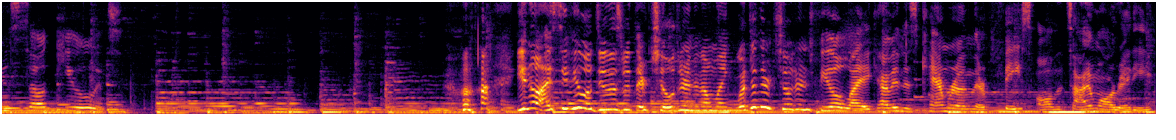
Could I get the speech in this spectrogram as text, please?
You're so cute. you know, I see people do this with their children, and I'm like, what do their children feel like having this camera in their face all the time already?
